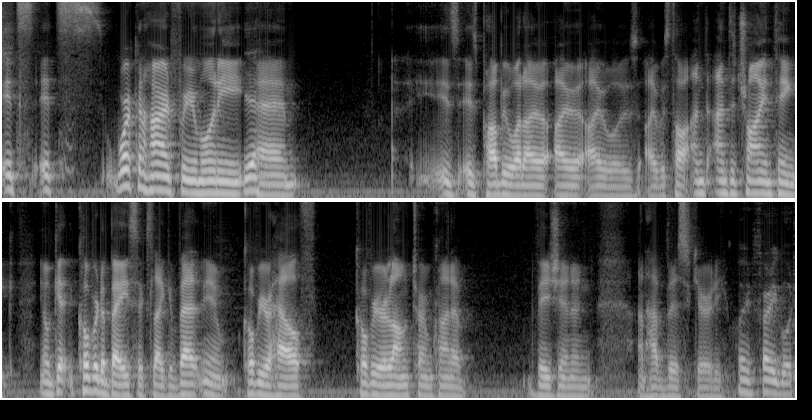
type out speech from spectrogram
it's it's working hard for your money. Yeah. Is is probably what I, I, I was I was taught, and and to try and think, you know, get cover the basics, like invest, you know, cover your health, cover your long term kind of vision, and and have a bit of security. Right, very good.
